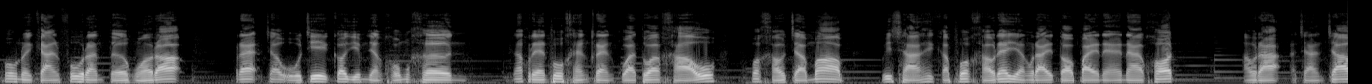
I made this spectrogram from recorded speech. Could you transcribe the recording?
ผู้อำนวยการฟู่รันเต๋อหัวเราะ และเจ้าอูจี้ก็ยิ้มอย่างขมขื่นนักเรียนผู้แข็งแกร่งกว่าตัวเขา พวกเขาจะมอบวิชาให้กับพวกเขาได้อย่างไรต่อไปในอนาคต เอาละอาจารย์เจ้า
